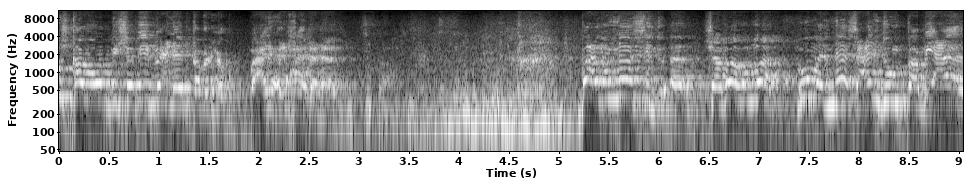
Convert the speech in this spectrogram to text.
مش قالوا ربي شفيه بمعنى يبقى بالحكم. على الحالة هذه. بعض الناس آه، شفاه طبيعة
